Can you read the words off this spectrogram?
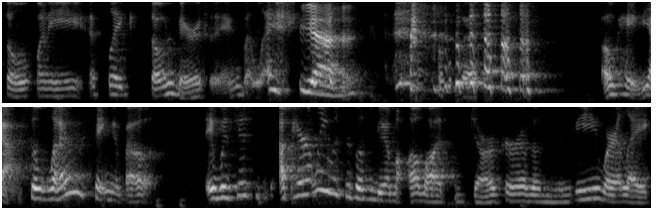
so funny. It's like so embarrassing, but like, yeah. okay, yeah. So what I was saying about it was just apparently it was supposed to be a, a lot darker of a movie where like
